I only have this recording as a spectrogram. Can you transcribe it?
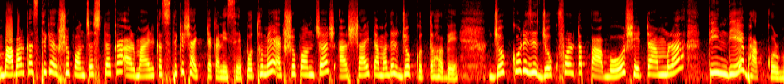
বাবার কাছ থেকে একশো পঞ্চাশ টাকা আর মায়ের কাছ থেকে ষাট টাকা নিছে। প্রথমে একশো পঞ্চাশ আর ষাট আমাদের যোগ করতে হবে। যোগ করে যে যোগফলটা পাবো, সেটা আমরা তিন দিয়ে ভাগ করব।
